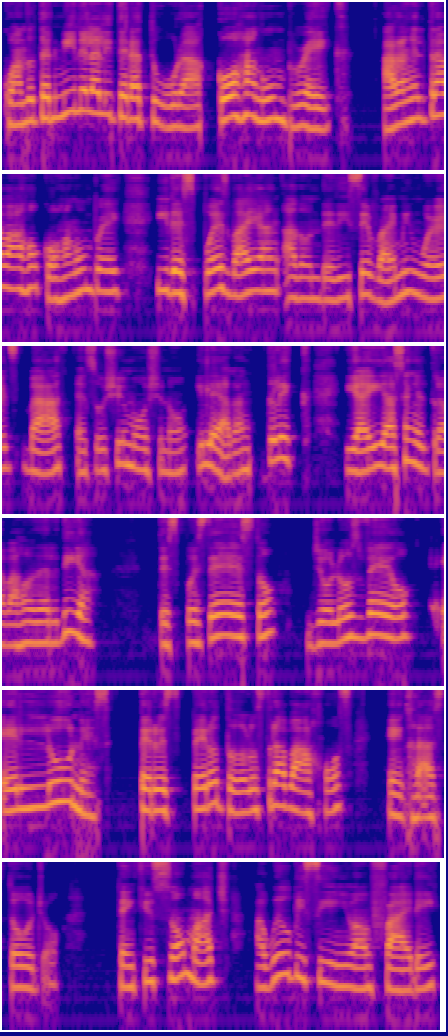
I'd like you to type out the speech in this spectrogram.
Cuando termine la literatura, cojan un break hagan el trabajo, cojan un break y después vayan a donde dice Rhyming Words, Math and Social Emotional y le hagan clic y ahí hacen el trabajo del día. Después de esto, yo los veo el lunes, pero espero todos los trabajos en Class Dojo. Thank you so much. I will be seeing you on Friday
